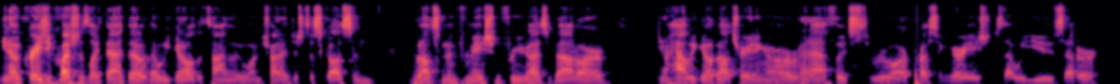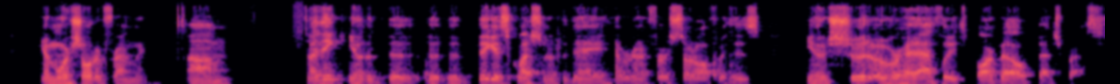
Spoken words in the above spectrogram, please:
you know, crazy questions like that that, that we get all the time that we want to try to just discuss and put out some information for you guys about our you know how we go about training our overhead athletes through our pressing variations that we use that are you know more shoulder friendly. Um, so I think you know the, the, the the biggest question of the day that we're going to first start off with is you know should overhead athletes barbell bench press?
